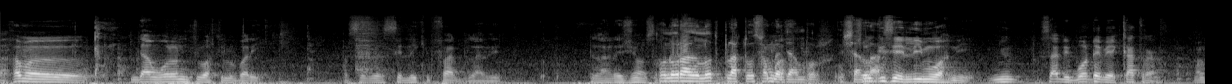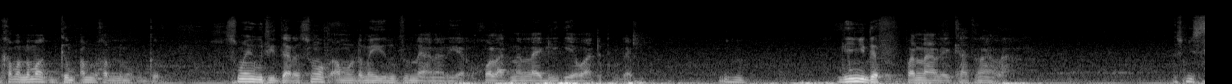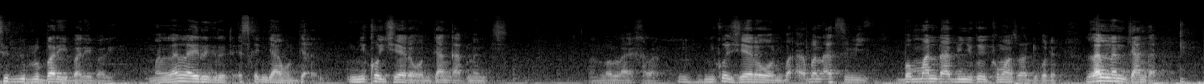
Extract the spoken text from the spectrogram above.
waaw xam nga Ndiame waroon ci wax ci lu bari parce que c'est l'équipe phare de la ville de la région. on aura un autre plateau sur le Ndiambour incha soo gisee lii mu wax nii ñun c'est-à-dire boo demee quatre ans man xam nga dama gëm am lu xam ne dama ko gëm. Su may wuti dara su ma ko amul damay retourner en arrière xoolaat nan laay liggéey waate pour dem. Lii ñu def pendant les quatre ans là daf ñu servir lu bari bari bari. Man lan lay regretter est-ce que Ndiambour ja ñi koy gérer woon jàngaat nañ ci. Man loolu laay xalaat. ñu ko géré woon ba ban agsi bi ba mandat bi ñu koy commencé waat di ko def lan lañ jàngat.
